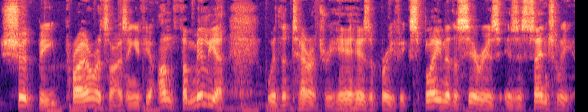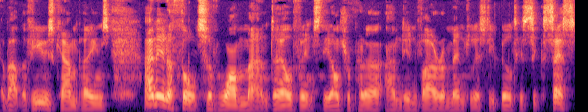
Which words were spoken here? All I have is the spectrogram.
should be prioritising. If you're unfamiliar with the territory here, here's a brief explainer. The series is essentially about the views, campaigns, and inner thoughts of one man, Dale Vince, the entrepreneur and environmentalist. He built his success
